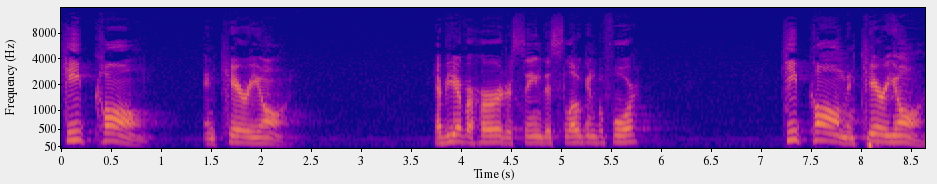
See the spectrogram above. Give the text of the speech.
Keep calm and carry on. Have you ever heard or seen this slogan before? Keep calm and carry on.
